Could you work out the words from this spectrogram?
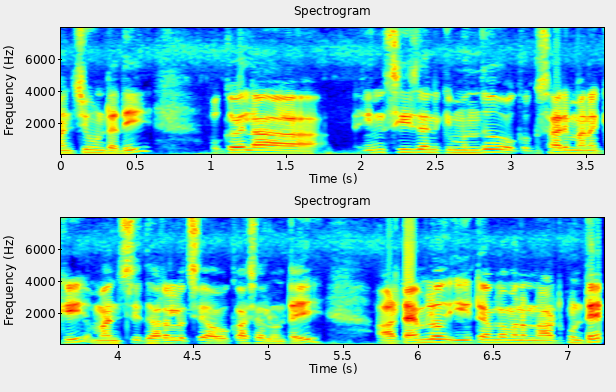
మంచిగా ఉంటుంది. ఒకవేళ ఇన్ సీజన్కి ముందు ఒక్కొక్కసారి మనకి మంచి ధరలు వచ్చే అవకాశాలు ఉంటాయి. ఆ టైంలో ఈ టైంలో మనం నాటుకుంటే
